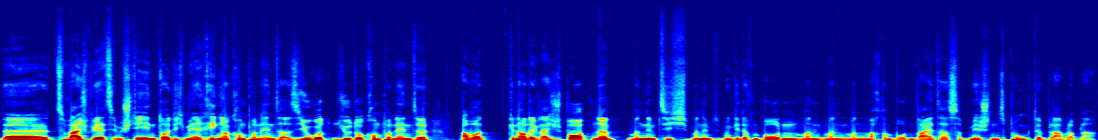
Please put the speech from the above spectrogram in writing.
äh, zum Beispiel jetzt im Stehen deutlich mehr Ringer-Komponente als Judo-Komponente, aber genau der gleiche Sport. Ne? Man nimmt sich, man, nimmt, man geht auf den Boden, man, man, man macht am Boden weiter, Submissions, Punkte, bla bla bla.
